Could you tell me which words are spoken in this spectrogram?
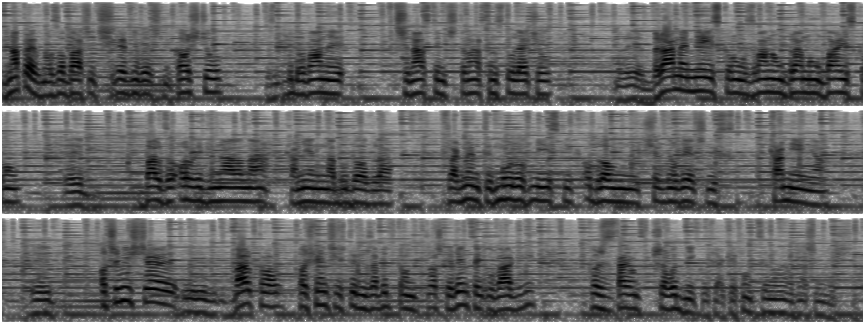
na pewno zobaczyć średniowieczny kościół zbudowany w XIII-XIV stuleciu, bramę miejską zwaną Bramą Bańską, bardzo oryginalna kamienna budowla, fragmenty murów miejskich obronnych, średniowiecznych kamienia. Y, Oczywiście y, warto poświęcić tym zabytkom troszkę więcej uwagi, korzystając z przewodników, jakie funkcjonują w naszym mieście.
